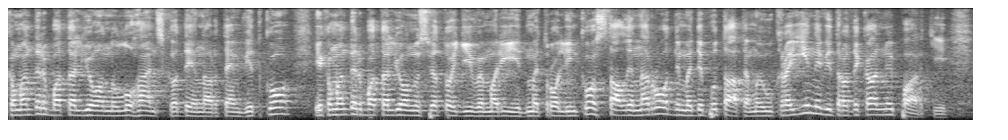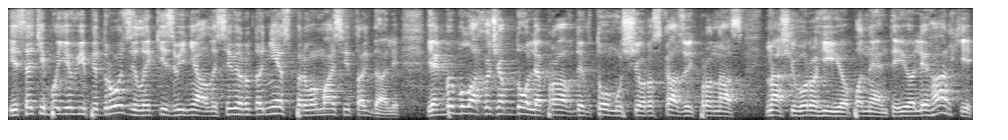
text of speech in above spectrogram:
командир батальйону Луганськ 1 Артем Вітко і командир батальйону Святої Діви Марії Дмитро Лінько стали народними депутатами України від радикальної партії. І це ті бойові підрозділи, які звільняли Сєвєродонецьк, Первомайськ і так далі. Якби була хоча б доля правди в тому, що розказують про нас наші вороги, і опоненти і олігархи,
